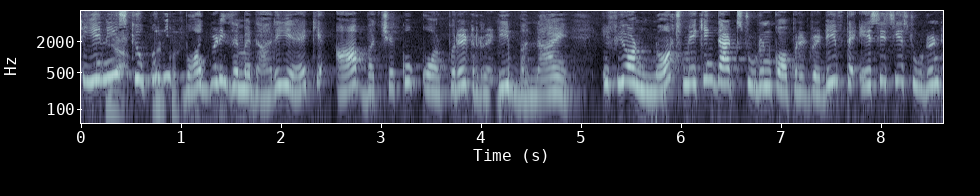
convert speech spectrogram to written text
ٹی این ایس کے اوپر ایک بہت بڑی ذمہ داری ہے کہ آپ بچے کو کارپوریٹ ریڈی بنائیں if you are not making that student corporate ready if the A C C student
